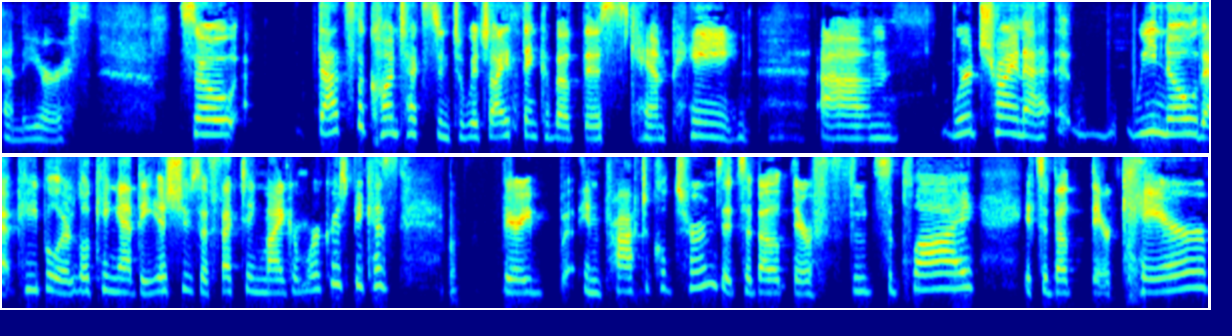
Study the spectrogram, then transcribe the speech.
and the earth. So that's the context into which I think about this campaign. Um, we're trying to, we know that people are looking at the issues affecting migrant workers because very in practical terms, it's about their food supply, it's about their care,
